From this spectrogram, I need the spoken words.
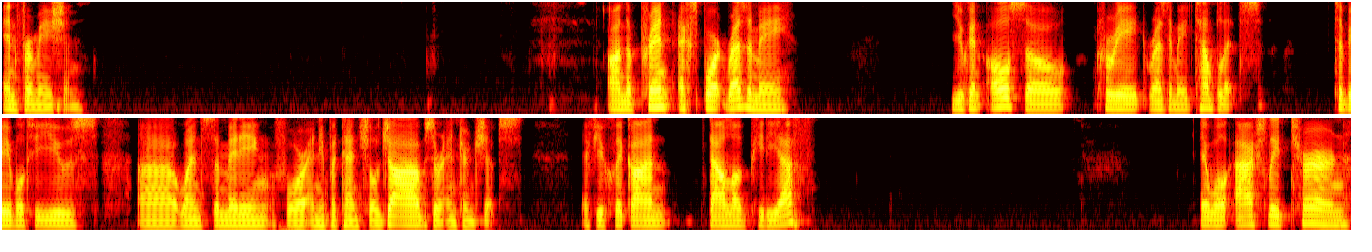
information. On the print export resume, you can also create resume templates to be able to use uh, when submitting for any potential jobs or internships. If you click on download PDF, it will actually turn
